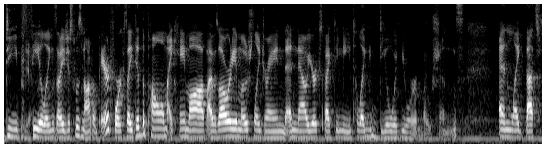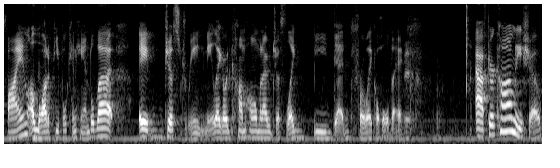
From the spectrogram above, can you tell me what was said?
deep feelings that I just was not prepared for because I did the poem, I came off, I was already emotionally drained, and now you're expecting me to like deal with your emotions. And like that's fine. A lot of people can handle that. It just drained me. Like I would come home and I would just like be dead for like a whole day after a comedy show,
